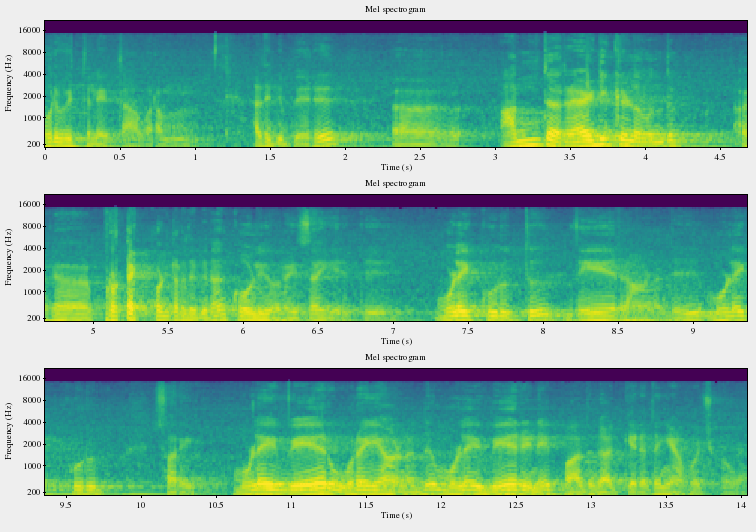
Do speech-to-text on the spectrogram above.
ஒரு வித்தலை தாவரம். அதுக்கு பேர் அந்த ரேடிக்கலை வந்து ப்ரொடெக்ட் பண்ணுறதுக்கு தான் கோலியோரைஸாக இருக்குது முளை வேரானது முளை குரு சாரி முளை வேர் உரையானது முளை வேரினை பாதுகாக்கிறத ஞாபகம் வச்சுக்கோங்க.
